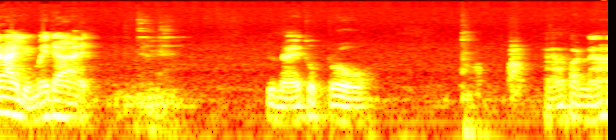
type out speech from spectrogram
ได้หรือไม่ได้ อยู่ไหนตัว Pro าก่อนนะ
